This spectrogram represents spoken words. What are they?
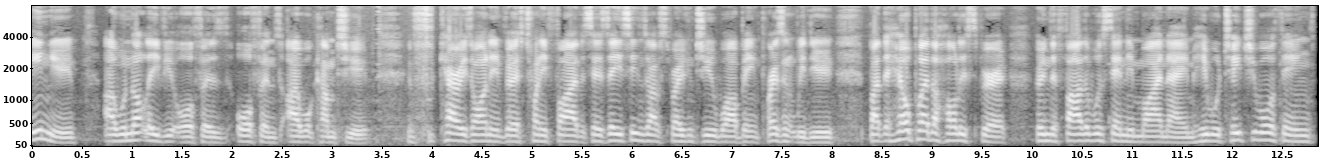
in you. I will not leave you orphans. Orphans, I will come to you. It carries on in verse 25. It says, These things I've spoken to you while being present with you. But the Helper, the Holy Spirit, whom the Father will send in my name, he will teach you all things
